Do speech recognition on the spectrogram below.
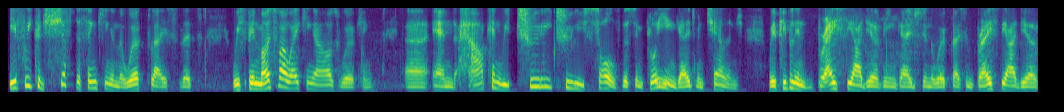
if we could shift the thinking in the workplace that we spend most of our waking hours working, uh, and how can we truly, truly solve this employee engagement challenge where people embrace the idea of being engaged in the workplace, embrace the idea of,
